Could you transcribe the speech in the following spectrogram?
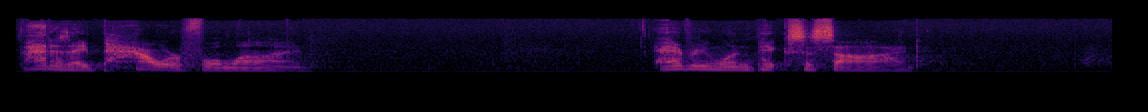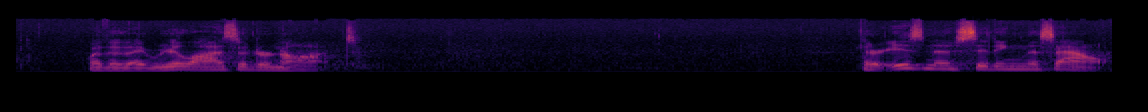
That is a powerful line. Everyone picks a side, whether they realize it or not. There is no sitting this out.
